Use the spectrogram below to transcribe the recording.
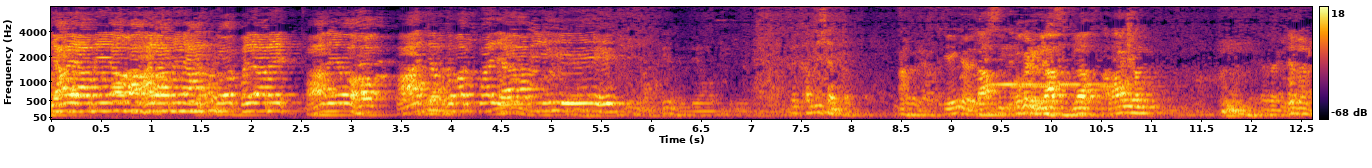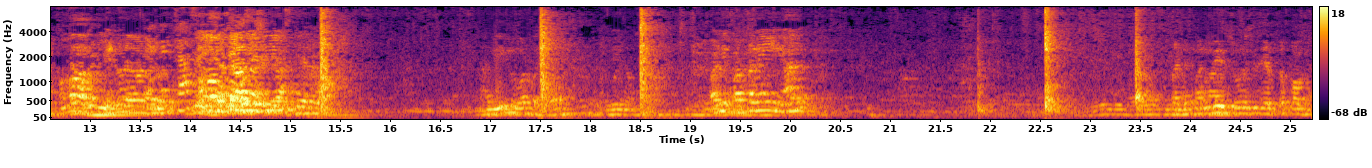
ధ్యాయామి ఆవాహయామి ఆత్మోత్పయామి పాదయోః పాద్యం సమర్పయామి ఒకటి గ్లాస్ గ్లాస్. మళ్ళీ చూసి చెప్తా పాపం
